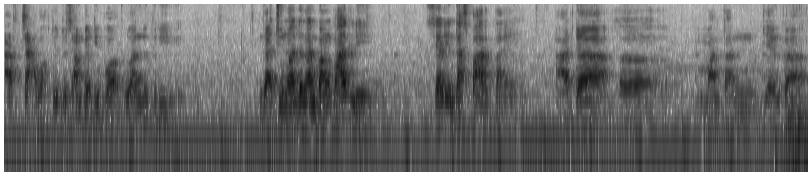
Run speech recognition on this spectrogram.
Arca waktu itu sampai dibawa ke luar negeri nggak cuma dengan Bang Fadli saya lintas partai. Ada eh, mantan jenderal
